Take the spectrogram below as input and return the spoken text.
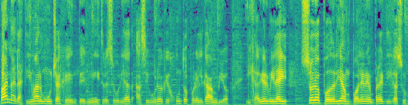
Van a lastimar mucha gente. El ministro de Seguridad aseguró que Juntos por el Cambio y Javier Milei solo podrían poner en práctica sus,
